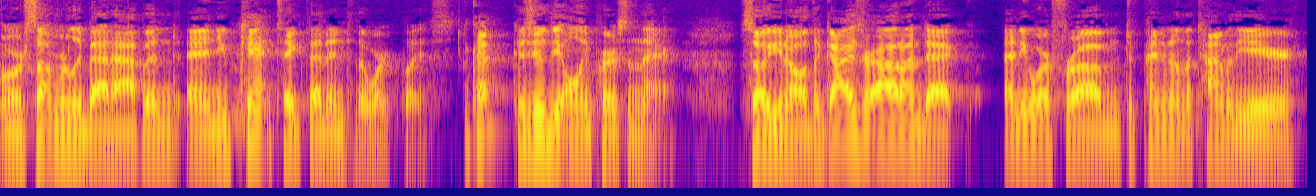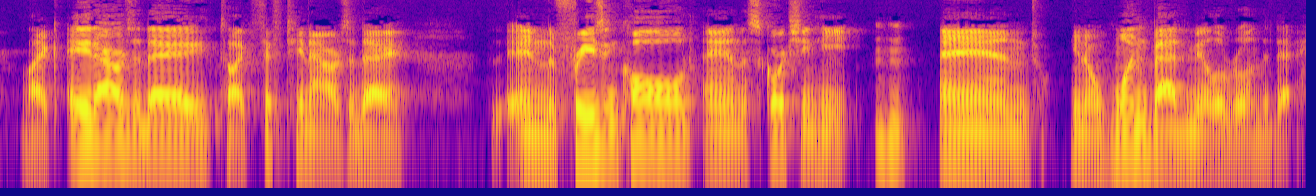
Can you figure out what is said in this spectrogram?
or something really bad happened, and you can't take that into the workplace okay. because you're the only person there. So, you know, the guys are out on deck anywhere from, depending on the time of the year, like eight hours a day to like 15 hours a day in the freezing cold and the scorching heat. Mm-hmm. And, you know, one bad meal will ruin the day.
